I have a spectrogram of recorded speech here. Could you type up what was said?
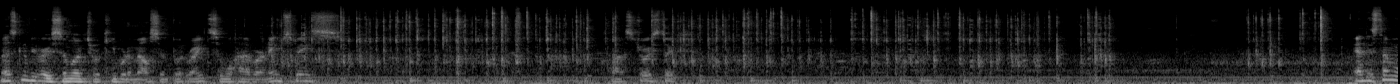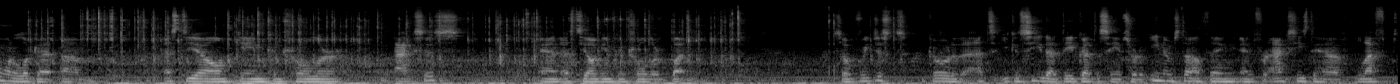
It's going to be very similar to our keyboard and mouse input, right? So we'll have our namespace, class joystick, And this time we want to look at um, SDL game controller axis and SDL game controller button. So if we just go to that, you can see that they've got the same sort of enum style thing, and for axes they have left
